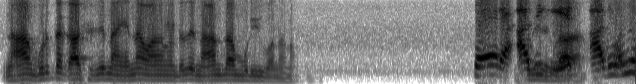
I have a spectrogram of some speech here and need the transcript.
நான் கொடுத்த காசுக்கு நான் என்ன வாங்கணுன்றது நான் தான் முடிவு பண்ணணும். சார் அது அது வந்து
